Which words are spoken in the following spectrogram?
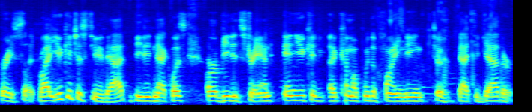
bracelet, right? You could just do that, beaded necklace or a beaded strand, and you could uh, come up with a finding to that together.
